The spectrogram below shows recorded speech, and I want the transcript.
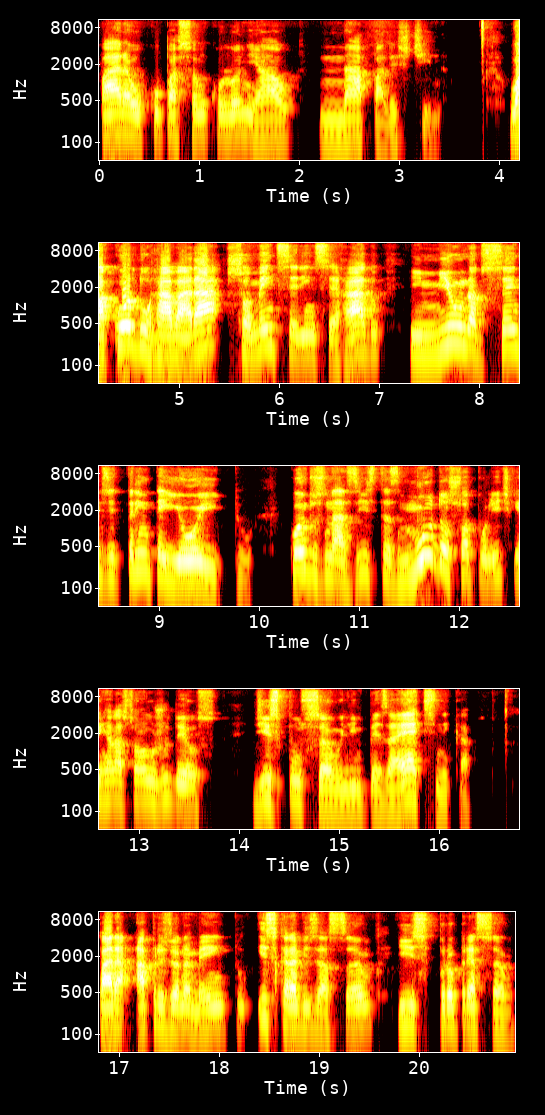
para a ocupação colonial na Palestina. O acordo Havará somente seria encerrado em 1938, quando os nazistas mudam sua política em relação aos judeus, de expulsão e limpeza étnica para aprisionamento, escravização e expropriação,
